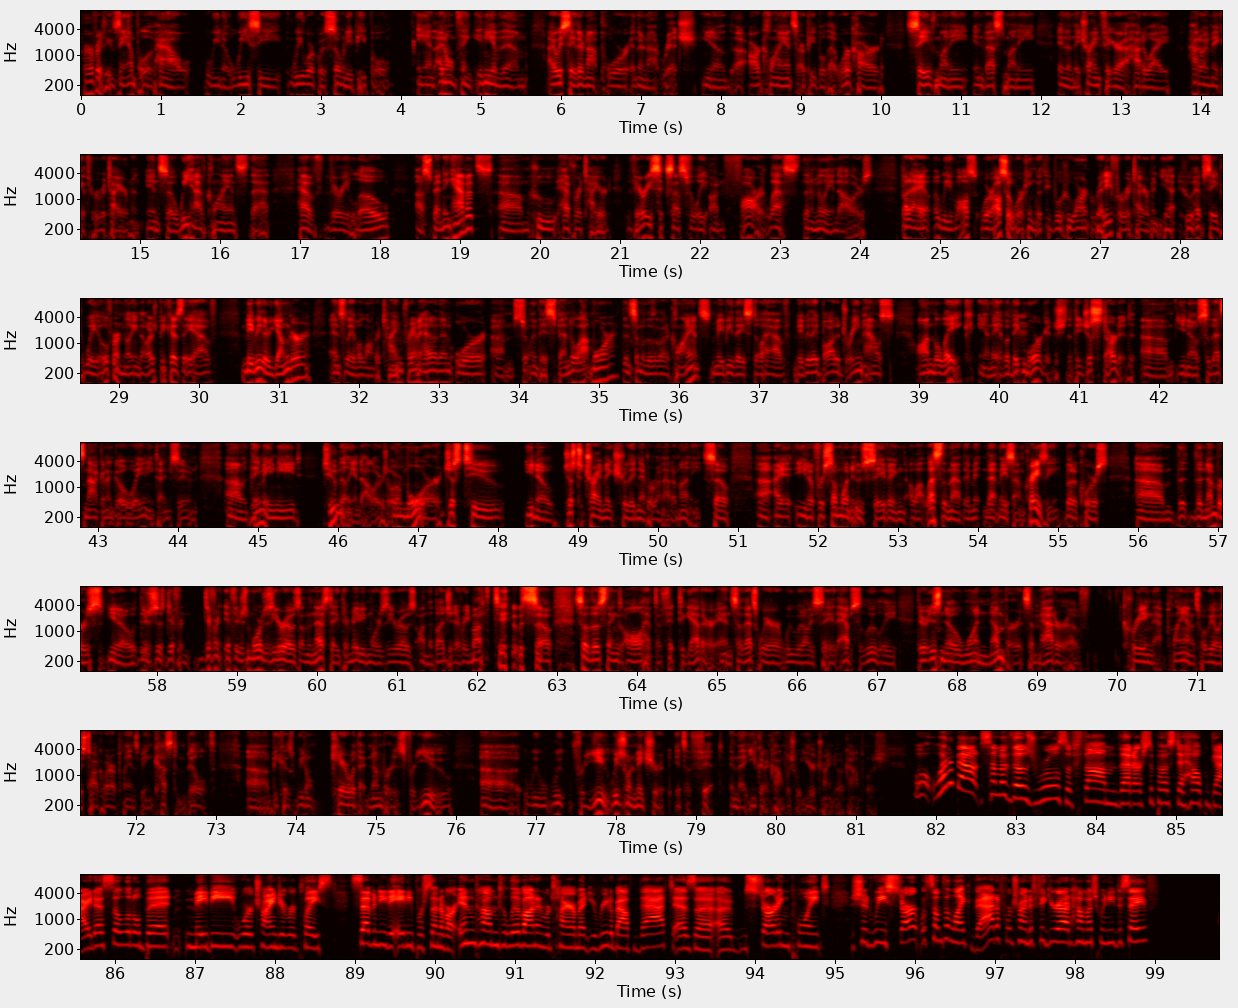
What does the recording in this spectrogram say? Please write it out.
perfect example of how you know we see we work with so many people and i don't think any of them i always say they're not poor and they're not rich you know our clients are people that work hard save money invest money and then they try and figure out how do i how do i make it through retirement and so we have clients that have very low uh, spending habits um, who have retired very successfully on far less than a million dollars. But I, we've also we're also working with people who aren't ready for retirement yet, who have saved way over a million dollars because they have maybe they're younger and so they have a longer time frame ahead of them, or um, certainly they spend a lot more than some of those other clients. Maybe they still have maybe they bought a dream house on the lake and they have a big hmm. mortgage that they just started. Um, you know, so that's not going to go away anytime soon. Um, they may need two million dollars or more just to you know, just to try and make sure they never run out of money. So, uh, I, you know, for someone who's saving a lot less than that, may, that may sound crazy, but of course, um, the the numbers, you know, there's just different different. If there's more zeros on the nest egg, there may be more zeros on the budget every month too. So, so those things all have to fit together, and so that's where we would always say, absolutely, there is no one number. It's a matter of creating that plan. That's why we always talk about our plans being custom built, uh, because we don't care what that number is for you uh, we, we, for you, we just want to make sure it's a fit and that you can accomplish what you're trying to accomplish. Well, what about some of those rules of thumb that are supposed to help guide us a little bit? Maybe we're trying to replace 70 to 80% of our income to live on in retirement. You read about that as a, a starting point. Should we start with something like that if we're trying to figure out how much we need to save?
